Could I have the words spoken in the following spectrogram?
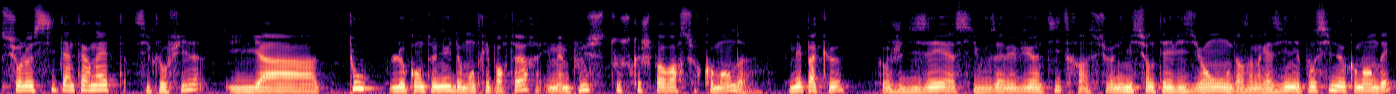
Sur le site internet Cyclophile, il y a tout le contenu de mon triporteur et même plus tout ce que je peux avoir sur commande, mais pas que. Comme je disais, si vous avez vu un titre sur une émission de télévision ou dans un magazine, il est possible de commander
